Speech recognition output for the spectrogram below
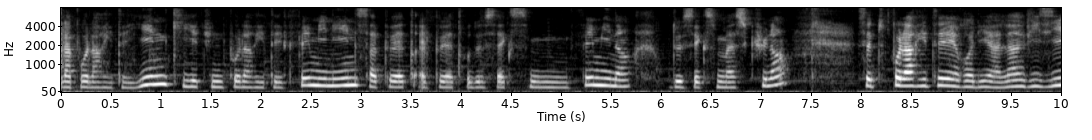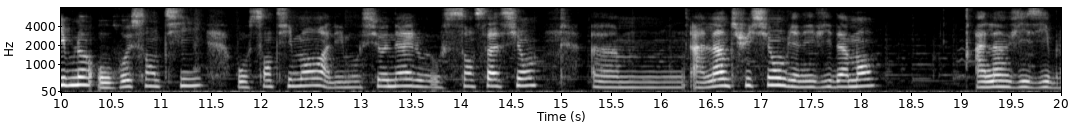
la polarité yin, qui est une polarité féminine, ça peut être, elle peut être de sexe féminin ou de sexe masculin. Cette polarité est reliée à l'invisible, au ressenti, au sentiment, à l'émotionnel, aux sensations, euh, à l'intuition bien évidemment, à l'invisible.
